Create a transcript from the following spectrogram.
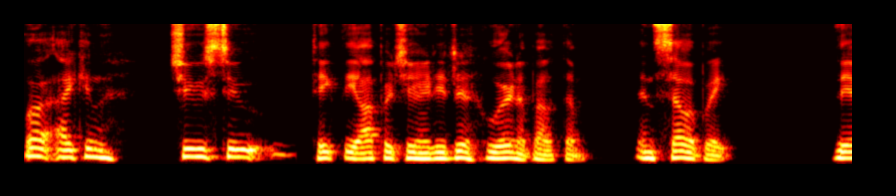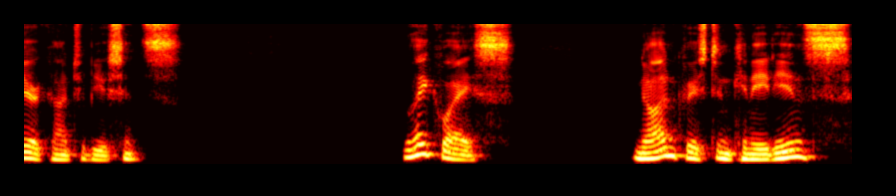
or I can choose to take the opportunity to learn about them and celebrate their contributions. Likewise, non Christian Canadians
